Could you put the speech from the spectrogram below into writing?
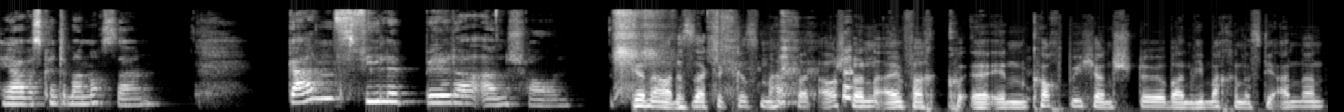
ja, was könnte man noch sagen? Ganz viele Bilder anschauen. Genau, das sagte Chris Marquardt auch schon. Einfach äh, in Kochbüchern stöbern, wie machen es die anderen.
